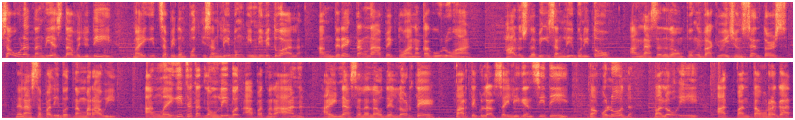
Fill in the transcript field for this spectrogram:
Sa ulat ng DSWD, mahigit sa 71,000 individual ang direktang naapektuhan ng kaguluhan. Halos 11,000 nito ang nasa 20 evacuation centers na nasa palibot ng Marawi. Ang mahigit sa 3,400 ay nasa Lanao del Norte, partikular sa Iligan City, Bacolod, Baloi at Pantauragat.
